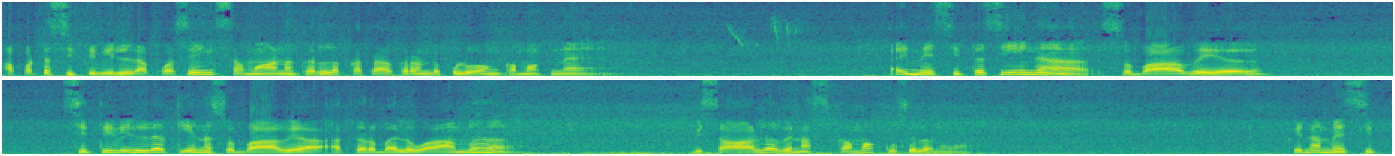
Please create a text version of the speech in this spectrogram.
අපට සිතවිල්ලක් වශයෙන් සමාන කරලා කතා කරන්න පුළුවන් කමක් නැහැ. අයි මේ සිත සීන ස්වභාවය සිතවිල්ල කියන ස්වභාවය අතර බලුවාම විශාල වෙනස්කමක් උසලනවා. එනම් මේ සිත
